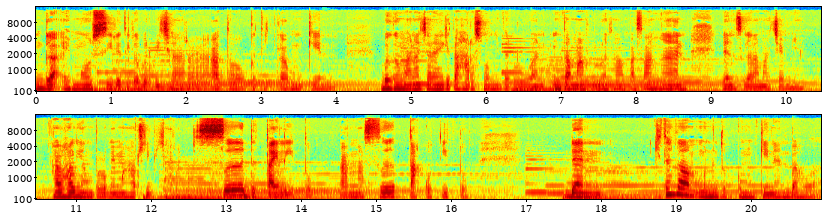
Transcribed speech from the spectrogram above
nggak emosi ketika berbicara atau ketika mungkin bagaimana caranya kita harus meminta duluan minta maaf duluan sama pasangan dan segala macamnya hal-hal yang perlu memang harus dibicarakan. Sedetail itu karena setakut itu. Dan kita nggak menutup kemungkinan bahwa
